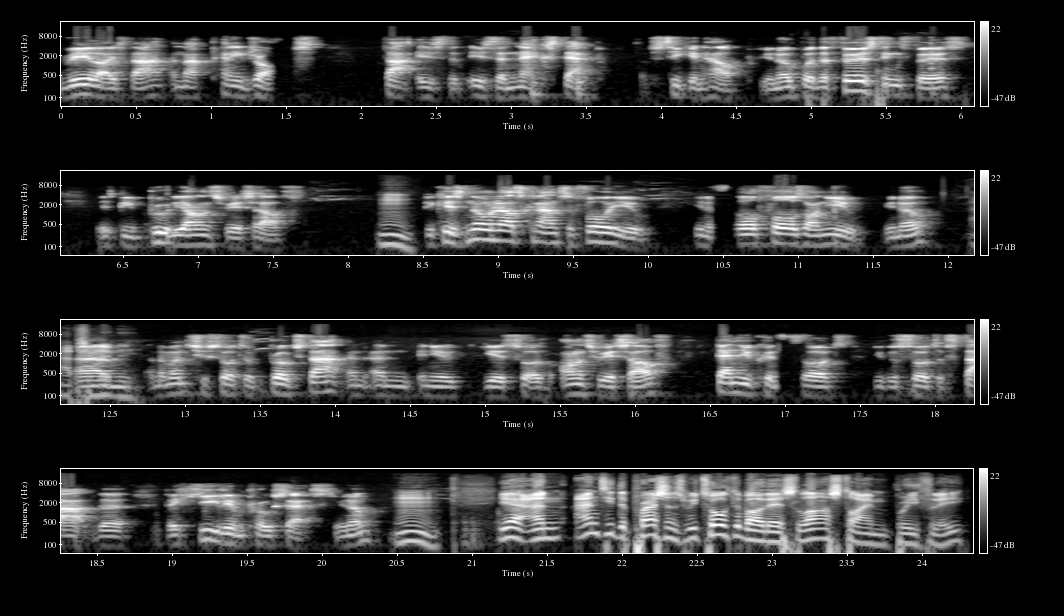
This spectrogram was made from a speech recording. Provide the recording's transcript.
realise that and that penny drops, that is the is the next step of seeking help. You know, but the first things first is be brutally honest with yourself, Mm. because no one else can answer for you. You know, it all falls on you. You know, Absolutely. um, and once you sort of broach that and, and, and you you're sort of honest with yourself, then you could sort you could sort of start the the healing process. You know. Mm. Yeah, and antidepressants. We talked about this last time briefly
